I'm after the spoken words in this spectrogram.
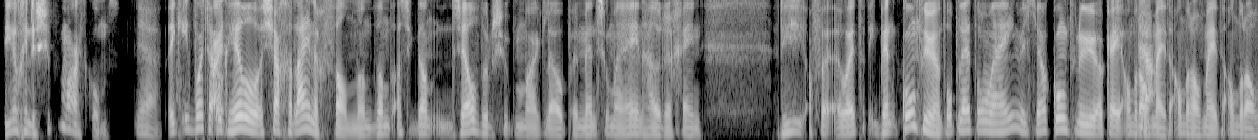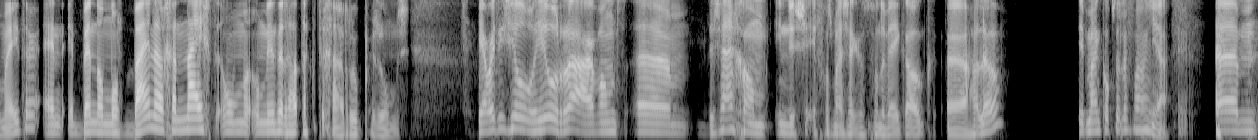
die nog in de supermarkt komt. Ja, ik, ik word er ook heel chagrijnig van. Want, want als ik dan zelf door de supermarkt loop en mensen om mij heen houden er geen of, uh, hoe heet het? Ik ben continu aan het opletten om me heen, weet je wel. Continu, oké, okay, anderhalf meter, anderhalf meter, anderhalf meter. En ik ben dan nog bijna geneigd om, om inderdaad ook te gaan roepen soms. Ja, maar het is heel, heel raar, want um, er zijn gewoon in de... Volgens mij zei ik dat van de week ook. Uh, hallo? Zit mijn koptelefoon? Ja. ja. Um,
